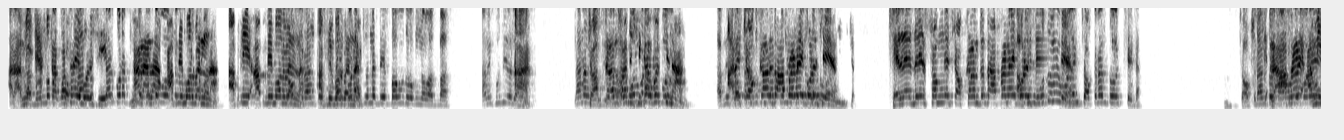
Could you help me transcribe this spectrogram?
আর আমি একটা কথাই বলছি না না না আপনি বলবেন না আপনি আপনি বলবেন না আপনি বলবেন না। জন্য দেববাবু ধন্যবাদ বাস। আমি খুশি হলাম। হ্যাঁ। না না চক্রান্ত আমি স্বীকার করছি না। আপনি আরে চক্রান্ত আপনারাই করেছেন। ছেলেদের সঙ্গে চক্রান্তটা আপনারাই আপনি করেছেন। প্রথমে বললেন চক্রান্ত হচ্ছে এটা। চক্রান্ত না, না হলে আপনারা- পরে আমি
